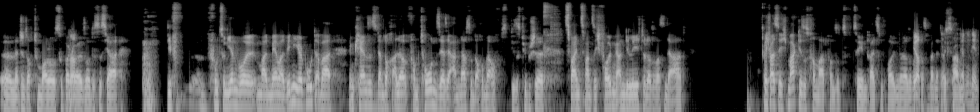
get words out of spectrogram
äh, Legends of Tomorrow, Supergirl, ja. so, das ist ja, die funktionieren wohl mal mehr, mal weniger gut, aber im Kern sind sie dann doch alle vom Ton sehr, sehr anders und auch immer auf dieses typische 22 Folgen angelegt oder sowas in der Art. Ich weiß nicht, ich mag dieses Format von so 10, 13 Folgen oder sowas, ja, was sie bei Netflix haben. Angenehm.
